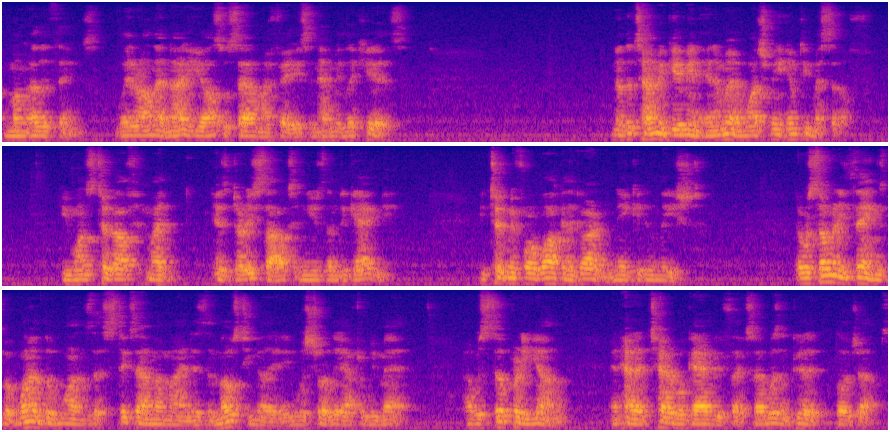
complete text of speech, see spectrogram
among other things. Later on that night, he also sat on my face and had me lick his. Another time, he gave me an enema and watched me empty myself. He once took off my his dirty socks and used them to gag me. He took me for a walk in the garden, naked and leashed. There were so many things, but one of the ones that sticks out in my mind as the most humiliating was shortly after we met. I was still pretty young and had a terrible gag reflex, so I wasn't good at blowjobs.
